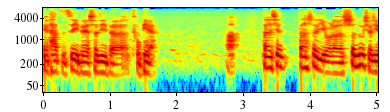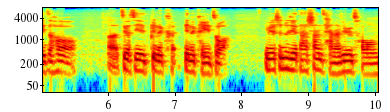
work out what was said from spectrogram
因为它只是一堆设计的图片啊。但是现但是有了深度学习之后，呃，这个事情变得可变得可以做。因为深度学习它擅长的就是从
